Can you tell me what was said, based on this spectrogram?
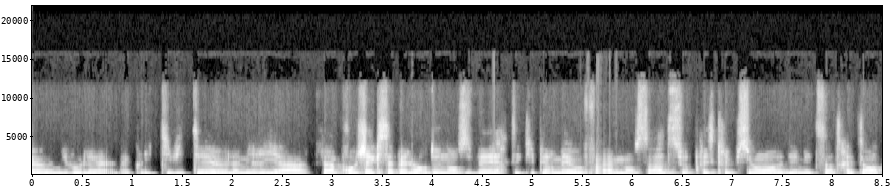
Euh, au niveau de la, collectivité, euh, la mairie a fait un projet qui s'appelle Ordonnance verte et qui permet aux femmes enceintes, sur prescription des médecins traitants,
